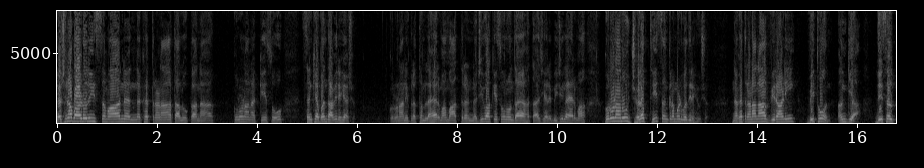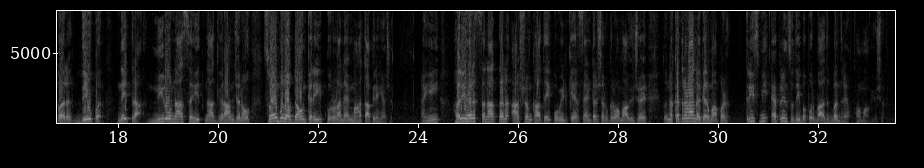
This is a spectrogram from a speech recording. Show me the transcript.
કચ્છના બારડોલી સમાન નખત્રાણા તાલુકાના કોરોનાના કેસો સંખ્યાબંધ આવી રહ્યા છે. કોરોનાની પ્રથમ લહેરમાં માત્ર નજીવા કેસો નોંધાયા હતા, જ્યારે બીજી લહેરમાં કોરોનાનું ઝડપથી સંક્રમણ વધી રહ્યું છે. નખત્રાણાના વિરાણી, વિથોન, અંગિયા દેસલપર દેવપર નેત્રા, નીરોના સહિતના ગ્રામજનો સ્વયંભૂ લોકડાઉન કરી કોરોનાને મહાત આપી રહ્યા છે. અહીં હરિહર સનાતન આશ્રમ ખાતે કોવિડ કેર સેન્ટર શરૂ કરવામાં આવ્યું છે. તો નખત્રાણા નગરમાં પણ ત્રીસમી એપ્રિલ સુધી બપોર બાદ બંધ રાખવામાં આવ્યું છે.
